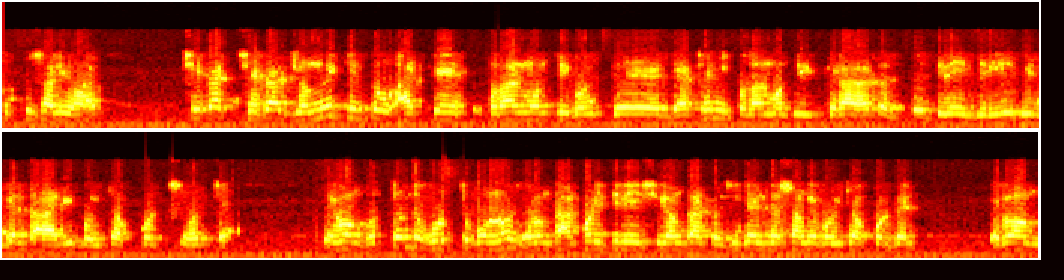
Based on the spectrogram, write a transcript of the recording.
শক্তিশালী হয়, সেটা, সেটার জন্যই কিন্তু আজকে প্রধানমন্ত্রী বলতে গেছেন, প্রধানমন্ত্রী ফেরা, তিনি দিল্লি ফিরবেন তার আগেই বৈঠক করছে হচ্ছে এবং অত্যন্ত গুরুত্বপূর্ণ এবং তারপরে তিনি শ্রীলঙ্কার প্রেসিডেন্টের সঙ্গে বৈঠক করবেন। এবং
